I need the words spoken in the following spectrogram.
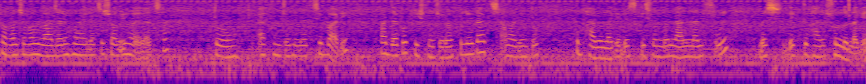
সকাল সকাল বাজার হয়ে গেছে, সবই হয়ে গেছে। তো এখন চলে যাচ্ছি বাড়ি। আর দেখো কৃষ্ণচূড়া ফুলের গাছ, আমার কিন্তু খুব ভালো লাগে, বেশ কি সুন্দর লাল লাল ফুল, বেশ দেখতে ভালো সুন্দর লাগে।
